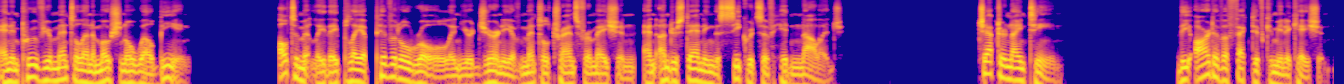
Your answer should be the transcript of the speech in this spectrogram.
and improve your mental and emotional well-being. Ultimately, they play a pivotal role in your journey of mental transformation and understanding the secrets of hidden knowledge. Chapter 19 The Art of Effective Communication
